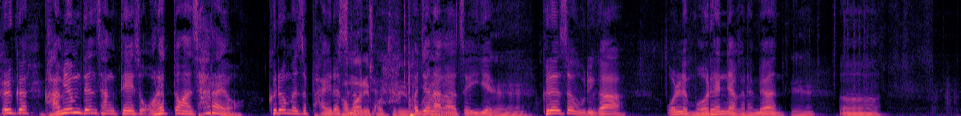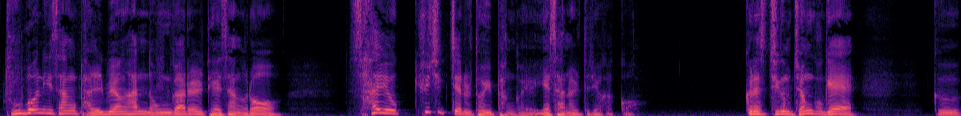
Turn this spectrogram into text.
그러니까 감염된 상태에서 오랫동안 살아요. 그러면서 더 바이러스가 많이 쫙 퍼뜨리는구나. 퍼져나가서 이게 예. 그래서 우리가 원래 뭘 했냐 그러면 예. 어, 두 번 이상 발병한 농가를 대상으로 사육 휴식제를 도입한 거예요. 예산을 들여갖고. 그래서 지금 전국에 그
